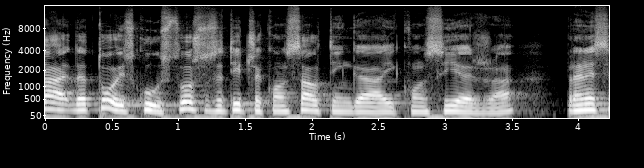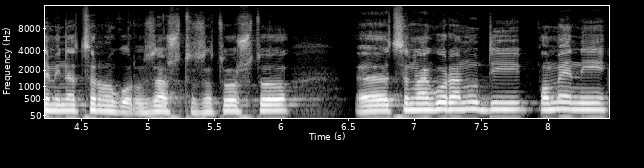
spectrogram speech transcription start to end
ta, da to iskustvo što se tiče konsultinga i konsježa prenese mi na Crnu Goru. Zašto? Zato što e, Crna Gora nudi po meni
